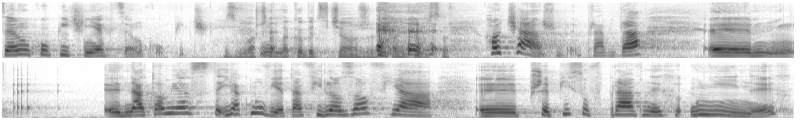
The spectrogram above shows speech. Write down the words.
Chcę kupić, nie chcę kupić. Zwłaszcza dla kobiet w ciąży, pani profesor. Chociażby, prawda? Y, Natomiast, jak mówię, ta filozofia y, przepisów prawnych unijnych,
